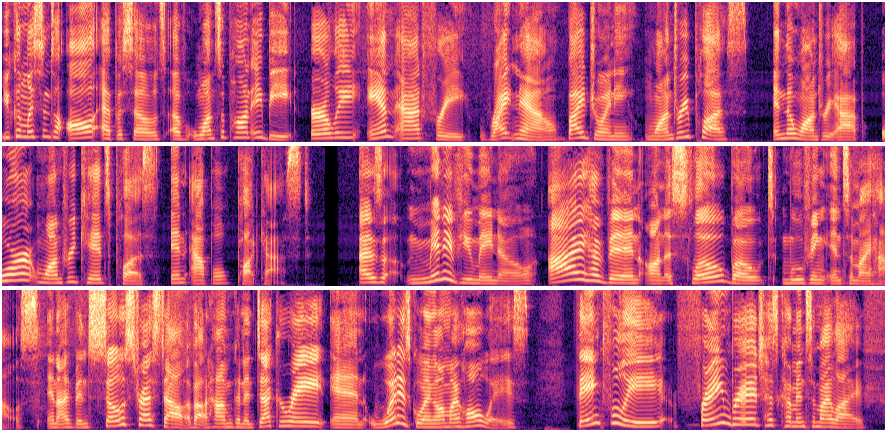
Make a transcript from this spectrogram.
You can listen to all episodes of Once Upon a Beat early and ad free right now by joining Wondery Plus in the Wondery app or Wondery Kids Plus in Apple Podcast. As many of you may know, I have been on a slow boat moving into my house, and I've been so stressed out about how I'm going to decorate and what is going on my hallways. Thankfully, FrameBridge has come into my life.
